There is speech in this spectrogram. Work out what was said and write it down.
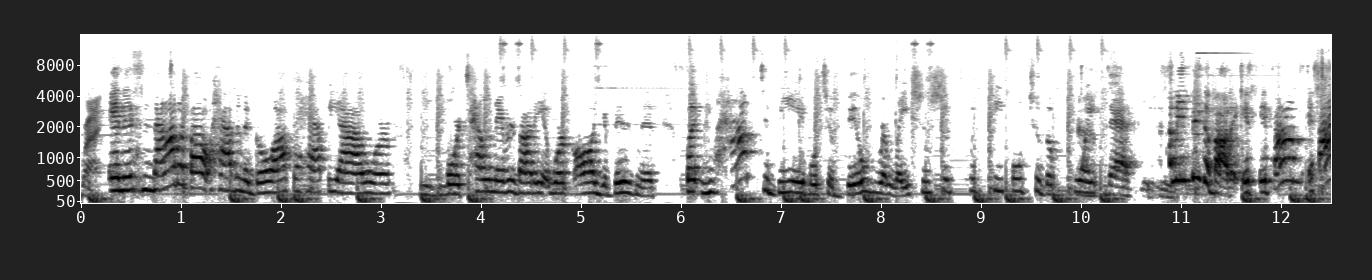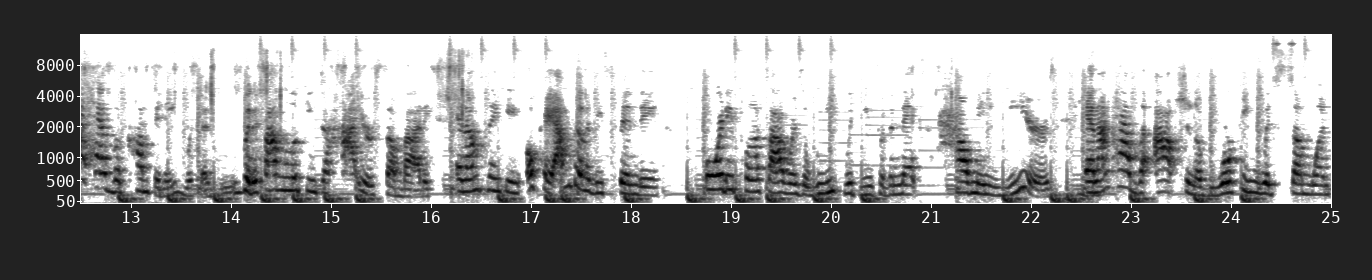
Right. And it's not about having to go out to happy hour mm-hmm. or telling everybody at work all your business, but you have to be able to build relationships with people to the point that I mean, think about it. If, if I'm if I have a company, which I do, but if I'm looking to hire somebody and I'm thinking, okay, I'm gonna be spending 40 plus hours a week with you for the next how many years. And I have the option of working with someone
